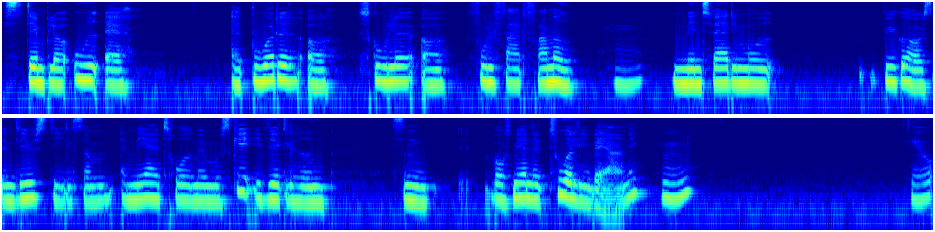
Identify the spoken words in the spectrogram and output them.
stempler ud af, af burde og skulle og fuld fart fremad, mm men tværtimod bygger os en livsstil, som er mere i tråd med måske i virkeligheden sådan øh, vores mere naturlige væren, ikke? Mm. Jo.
